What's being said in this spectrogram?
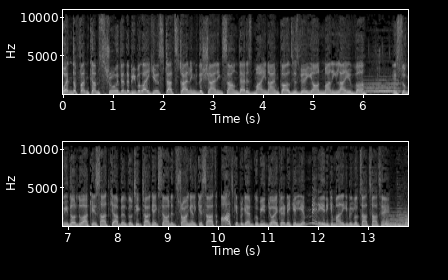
When the fun comes through, then the people like you start styling with the shining sound. That is mine. I am called just very on money live. इस उम्मीद और दुआ के साथ क्या बिल्कुल ठीक ठाक है साउंड एंड स्ट्रॉन्ग एल के साथ। आज के प्रोग्राम को भी एंजॉय करने के लिए मेरे यानी कि मानी के बिल्कुल साथ साथ हैं।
